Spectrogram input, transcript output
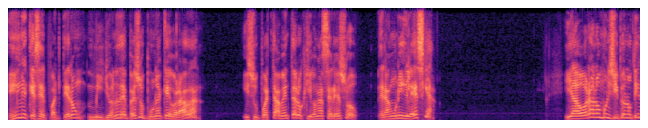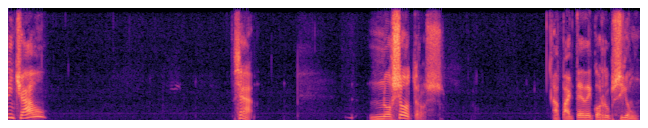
es en el que se partieron millones de pesos por una quebrada. Y supuestamente los que iban a hacer eso eran una iglesia. Y ahora los municipios no tienen chavo. O sea, nosotros, aparte de corrupción,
